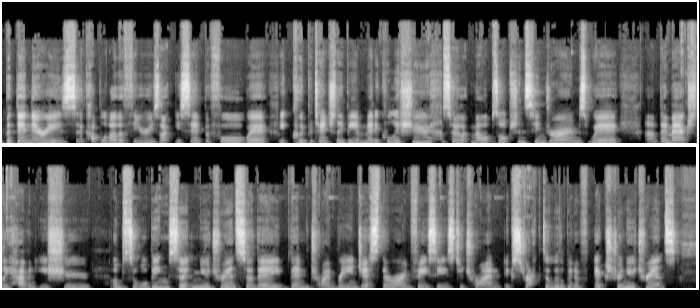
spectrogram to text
But then there is a couple of other theories, like you said before, where it could potentially be a medical issue. So, like malabsorption syndromes, where um, they may actually have an issue absorbing certain nutrients. So they then try and re ingest their own feces to try and extract a little bit of extra nutrients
